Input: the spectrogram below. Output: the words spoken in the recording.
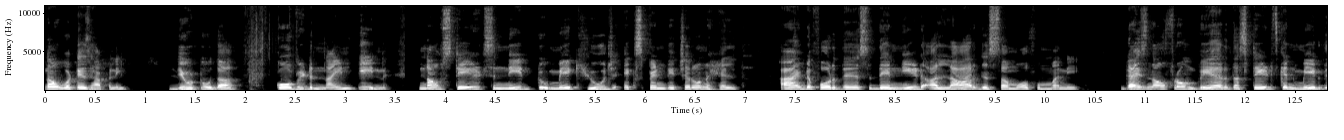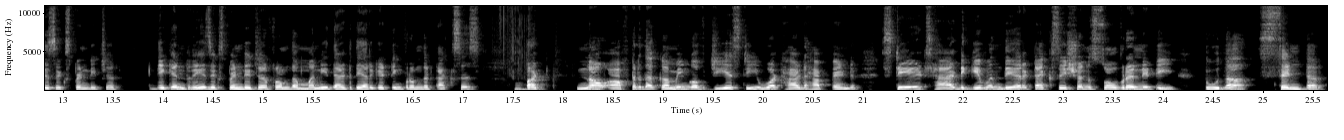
Now what is happening? Due to the COVID 19. Now, states need to make huge expenditure on health, and for this, they need a large sum of money. Guys, now from where the states can make this expenditure? They can raise expenditure from the money that they are getting from the taxes. But now, after the coming of GST, what had happened? States had given their taxation sovereignty to the center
